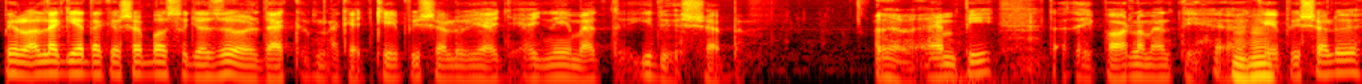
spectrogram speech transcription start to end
Például a legérdekesebb az, hogy a zöldeknek egy képviselője, egy, egy német idősebb MP, tehát egy parlamenti uh-huh. képviselő,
